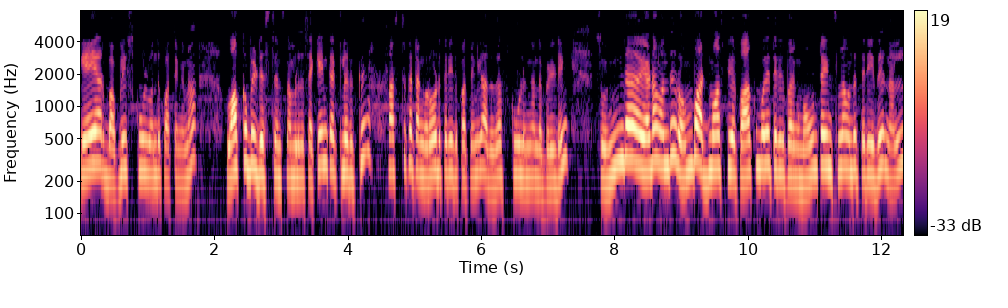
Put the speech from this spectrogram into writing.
கேஆர் பப்ளிக் ஸ்கூல் வந்து பார்த்தீங்கன்னா வாக்கபிள் டிஸ்டன்ஸ் நம்மளது செகண்ட் கட்டில் இருக்குது ஃபஸ்ட் கட் அங்கே ரோடு தெரியுது பார்த்தீங்களா அதுதான் ஸ்கூலுங்க அந்த பில்டிங் ஸோ இந்த இடம் வந்து ரொம்ப அட்மாஸ்பியர் பார்க்கும்போதே தெரியுது பாருங்கள் மவுண்டைன்ஸ்லாம் வந்து தெரியுது. நல்ல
